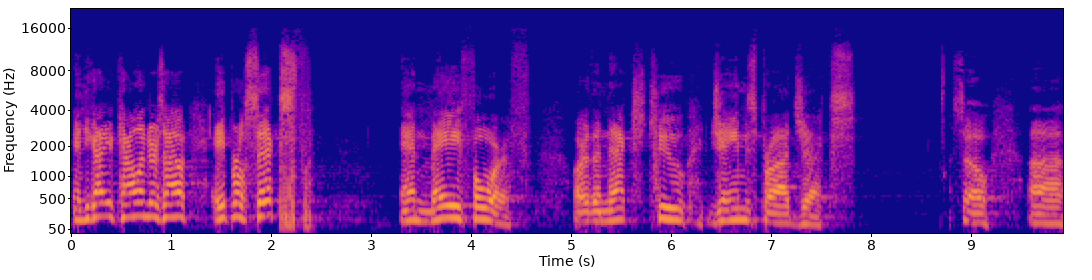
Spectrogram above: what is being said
And you got your calendars out April 6th and May 4th are the next two James projects. So, uh,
